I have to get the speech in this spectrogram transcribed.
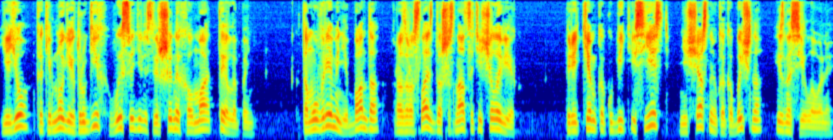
ее, как и многих других, выследили с вершины холма Телепень. К тому времени банда разрослась до 16 человек. Перед тем, как убить и съесть, несчастную, как обычно, изнасиловали.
